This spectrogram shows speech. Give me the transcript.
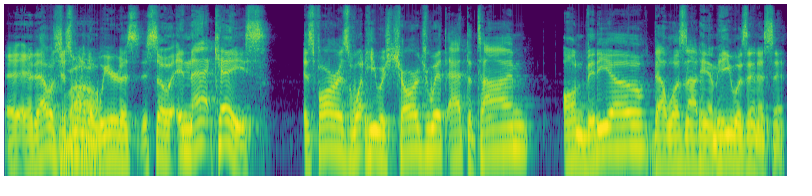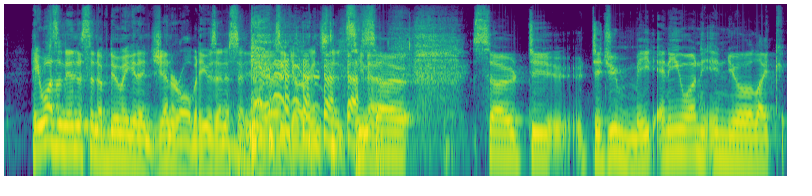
and, and that was just one of the weirdest. So in that case, as far as what he was charged with at the time on video, that was not him. He was innocent. He wasn't innocent of doing it in general, but he was innocent in that particular instance. You know, So, so do did you meet anyone in your like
